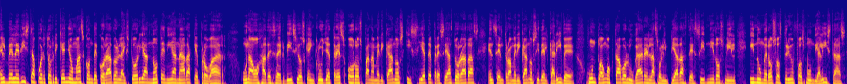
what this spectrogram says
El velerista puertorriqueño más condecorado en la historia no tenía nada que probar. Una hoja de servicios que incluye tres oros panamericanos y siete preseas doradas en centroamericanos y del Caribe, junto a un octavo lugar en las Olimpiadas de Sydney 2000 y numerosos triunfos mundialistas,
